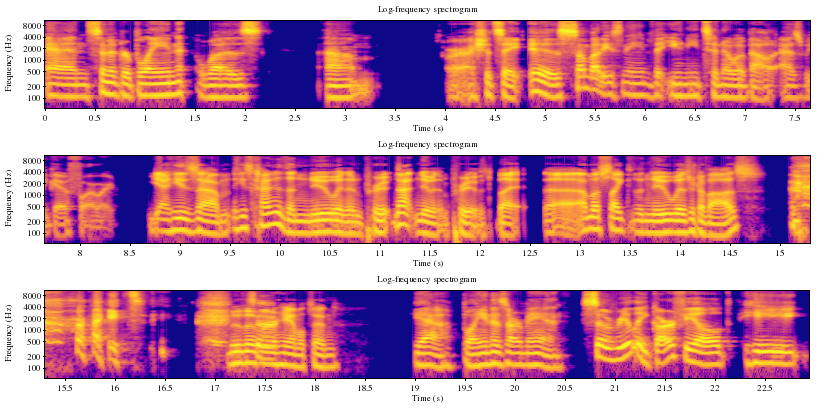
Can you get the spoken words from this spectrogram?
And Senator Blaine was, um, or I should say, is somebody's name that you need to know about as we go forward. Yeah, he's um he's kind of the new and improved, not new and improved, but uh, almost like the new Wizard of Oz. right. Move over so, Hamilton. Yeah, Blaine is our man. So really Garfield, he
